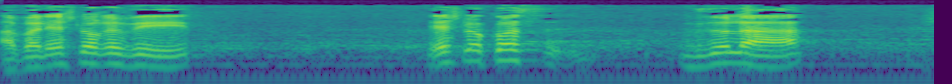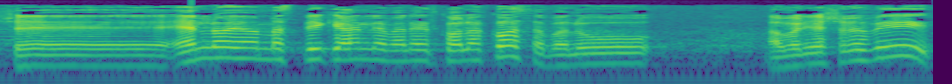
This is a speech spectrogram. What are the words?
אבל יש לו רביעית, יש לו כוס גדולה, שאין לו מספיק יין למלא את כל הכוס, אבל, הוא, אבל יש רביעית.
